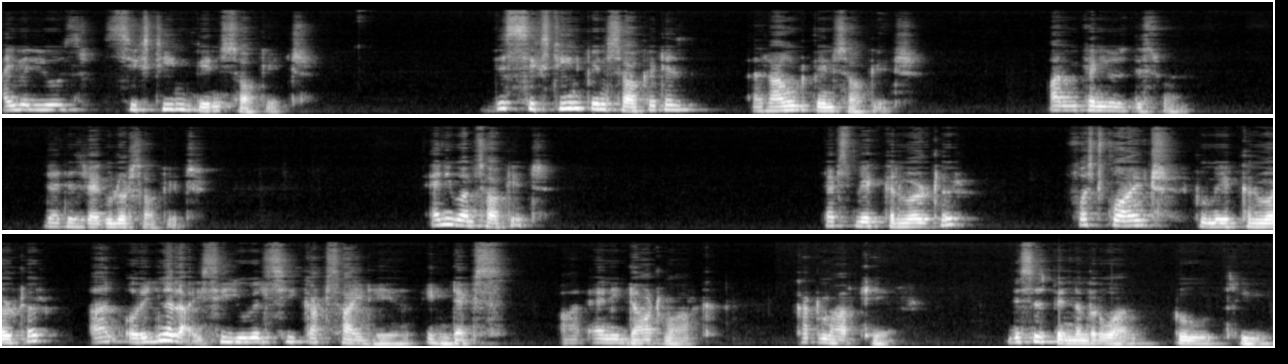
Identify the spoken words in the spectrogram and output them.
I will use 16 pin socket. This 16 pin socket is a round pin socket or we can use this one that is regular socket any one socket let's make converter first point to make converter on original IC you will see cut side here index or any dot mark cut mark here this is pin number 1 2 3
